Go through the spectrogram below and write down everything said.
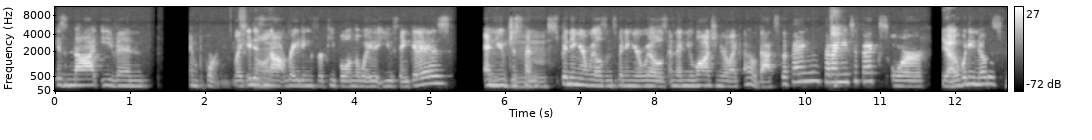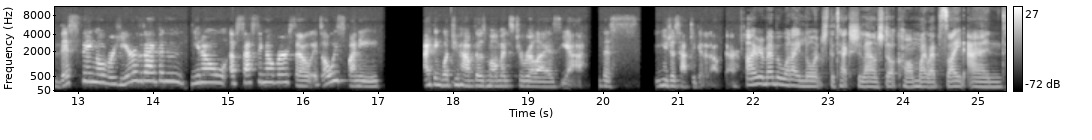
is not even important. Like it's it not. is not rating for people in the way that you think it is. And mm-hmm. you've just been mm-hmm. spinning your wheels and spinning your wheels. And then you launch and you're like, oh, that's the thing that I need to fix. Or yeah. nobody noticed this thing over here that I've been, you know, obsessing over. So it's always funny I think once you have those moments to realize, yeah, this you just have to get it out there. I remember when I launched the texturelounge.com, my website, and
